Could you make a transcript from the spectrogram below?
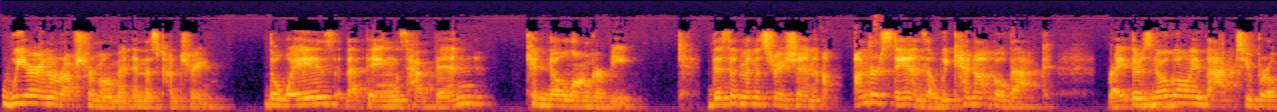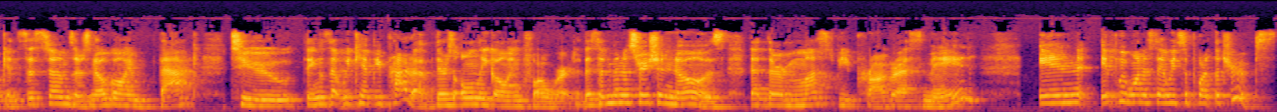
We are in a rupture moment in this country the ways that things have been can no longer be. This administration understands that we cannot go back, right? There's no mm-hmm. going back to broken systems. There's no going back to things that we can't be proud of. There's only going forward. This administration knows that there must be progress made in if we want to say we support the troops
